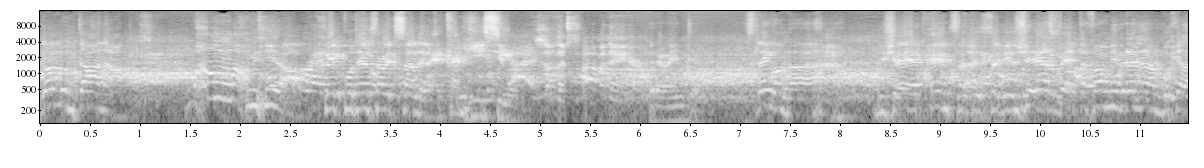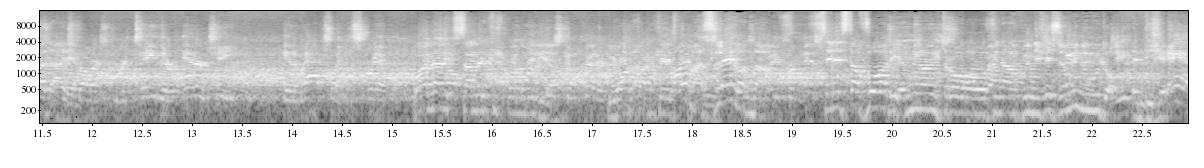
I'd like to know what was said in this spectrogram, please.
lo allontana. Mamma mia! Che potenza Alexander è carichissimo. Veramente. Slegon ah, dice, Eh, pensa che sta dice aspetta, fammi prendere una boccata d'aria. Guarda Alexander che sponderia. Gli volta anche Eh, ma Slegon se ne sta fuori, almeno entro fino al quindicesimo minuto e dice Eh.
